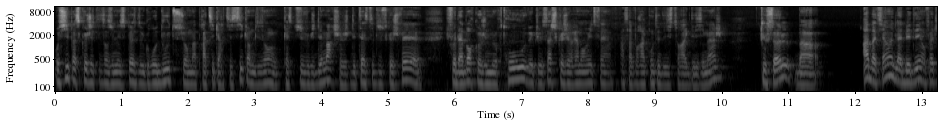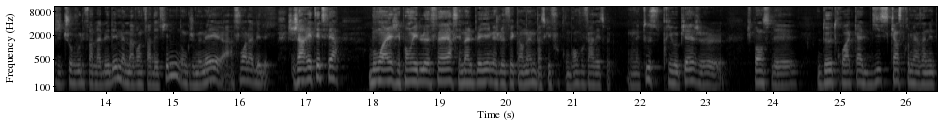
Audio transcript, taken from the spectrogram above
Aussi parce que j'étais dans une espèce de gros doute sur ma pratique artistique en me disant qu'est-ce que tu veux que je démarche? Je déteste tout ce que je fais. Il faut d'abord que je me retrouve et que je sache ce que j'ai vraiment envie de faire. À savoir raconter des histoires avec des images. Tout seul, ben ah bah tiens, de la BD, en fait j'ai toujours voulu faire de la BD, même avant de faire des films, donc je me mets à fond à la BD. J'ai arrêté de faire, bon allez, j'ai pas envie de le faire, c'est mal payé, mais je le fais quand même parce qu'il faut comprendre, faut faire des trucs. On est tous pris au piège, je pense, les 2, 3, 4, 10, 15 premières années de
